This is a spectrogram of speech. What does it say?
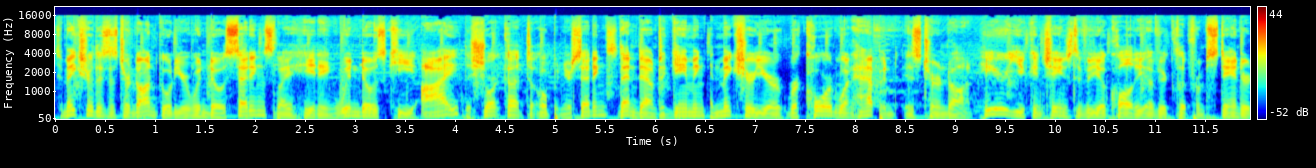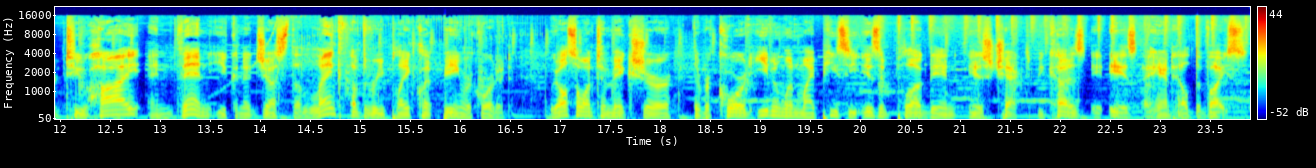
To make sure this is turned on, go to your Windows settings by hitting Windows key I, the shortcut to open your settings, then down to gaming, and make sure your record what happened is turned on. Here, you can change the video quality of your clip from standard to high, and then you can adjust the length of the replay clip being recorded. We also want to make sure the record even when my PC isn't plugged in is checked because it is a handheld device.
